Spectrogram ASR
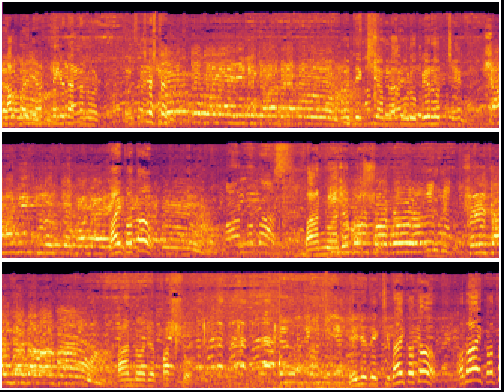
আপনাদেরকে আমরা হাট থেকে দেখানোর চেষ্টা করছি দেখছি আমরা গরু বের হচ্ছে। সামাজিক দূরত্ব বজায় ভাই কত? বাহান্ন হাজার পাঁচশো। বাহান্ন হাজার পাঁচশো। এই যে দেখছি ভাই কত? ও ভাই কত?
